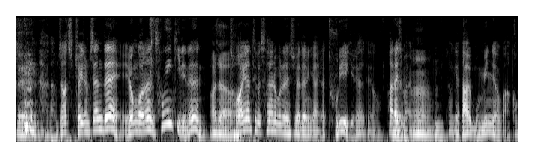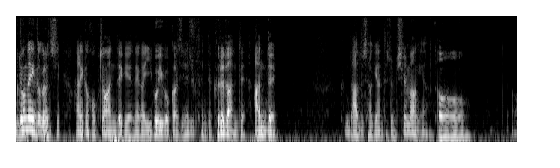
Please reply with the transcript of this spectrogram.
네. 아, 남자가 집착이 좀 센데 이런 거는 성인끼리는 맞아. 저희한테 사연을 보내셔야 되는 게 아니라 둘이 얘기를 해야 돼요. 화내지 네. 말고. 응. 자기야 날 못 믿냐고. 아 걱정되니까 음, 그렇지. 아니까 걱정 안 되게. 내가 이거 이거까지 해줄 텐데 그래도 안 돼. 안 돼. 그럼 나도 자기한테 좀 실망이야. 어. 어,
